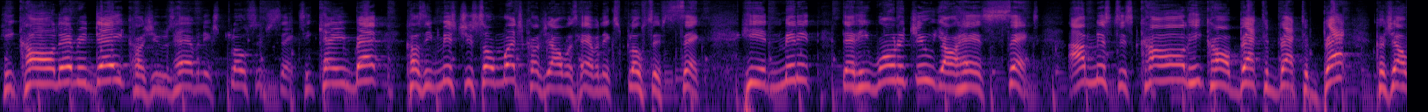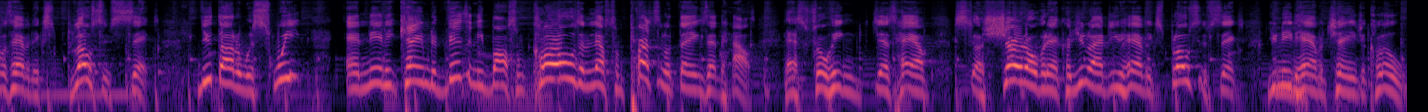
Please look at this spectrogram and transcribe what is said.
He called every day because you was having explosive sex. He came back because he missed you so much because y'all was having explosive sex. He admitted that he wanted you, y'all had sex. I missed his call. He called back to back to back because y'all was having explosive sex. You thought it was sweet, and then he came to visit and he bought some clothes and left some personal things at the house. That's so he can just have a shirt over there because you know after you have explosive sex, you need to have a change of clothes.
